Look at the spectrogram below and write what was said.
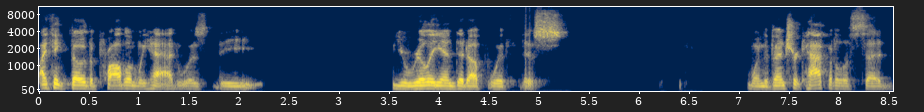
I think though the problem we had was the you really ended up with this when the venture capitalists said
